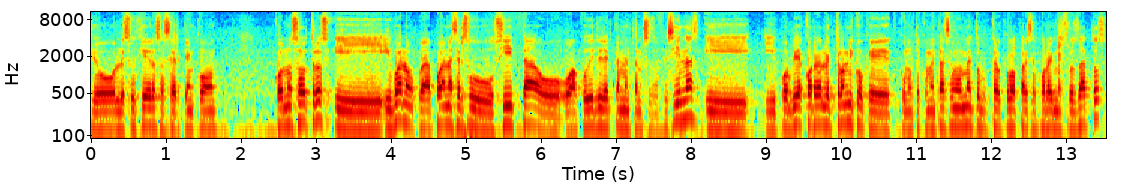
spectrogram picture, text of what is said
yo les sugiero se acerquen con, con nosotros y, bueno, pueden hacer su cita o, acudir directamente a nuestras oficinas y, y, por vía correo electrónico, que como te comentaba hace un momento, creo que va a aparecer por ahí nuestros datos,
